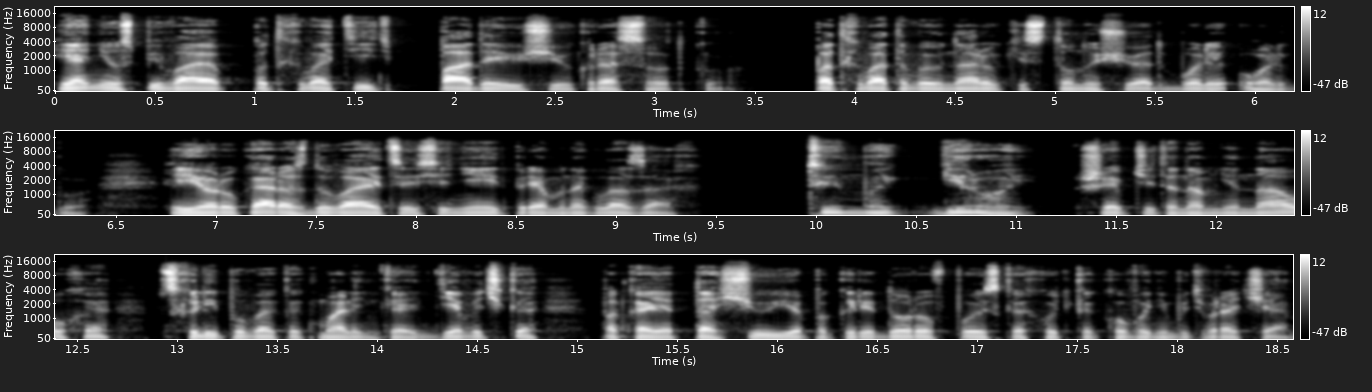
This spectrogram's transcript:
Я не успеваю подхватить падающую красотку. Подхватываю на руки стонущую от боли Ольгу. Ее рука раздувается и синеет прямо на глазах. «Ты мой герой!» шепчет она мне на ухо, всхлипывая, как маленькая девочка, пока я тащу ее по коридору в поисках хоть какого-нибудь врача.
